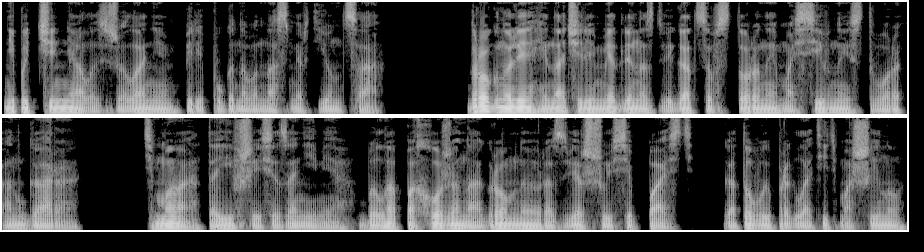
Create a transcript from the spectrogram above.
не подчинялась желаниям перепуганного насмерть юнца. Дрогнули и начали медленно сдвигаться в стороны массивные створы ангара. Тьма, таившаяся за ними, была похожа на огромную развершуюся пасть, готовую проглотить машину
